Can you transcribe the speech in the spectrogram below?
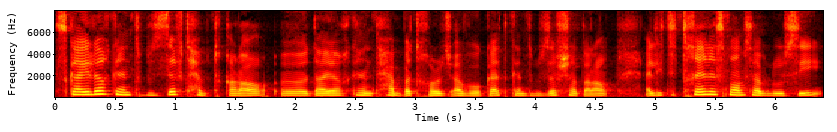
سكايلر كانت بزاف تحب تقرا دايوغ كانت حابة تخرج avocate كانت بزاف شاطرة. elle était très responsable aussi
